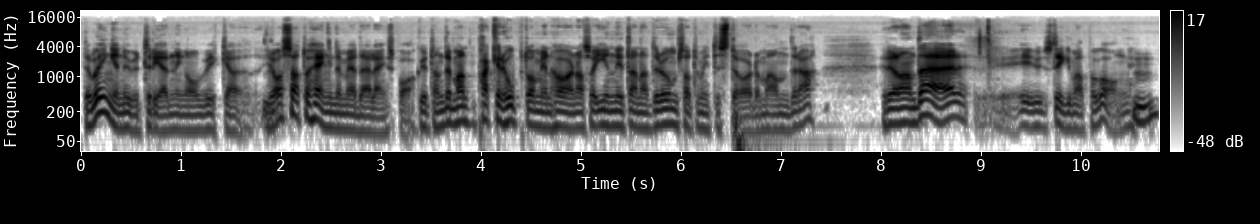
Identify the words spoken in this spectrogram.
det var ingen utredning om vilka jag satt och hängde med där längst bak. Utan det, man packar ihop dem i en hörna så in i ett annat rum så att de inte stör de andra. Redan där är ju stigmat på gång.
